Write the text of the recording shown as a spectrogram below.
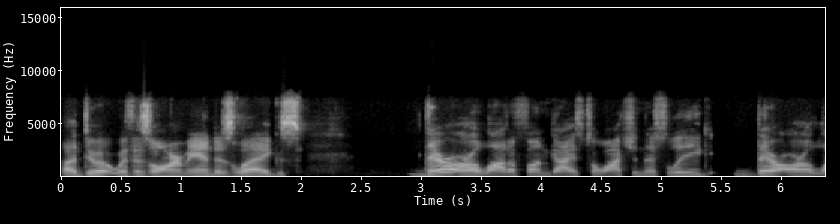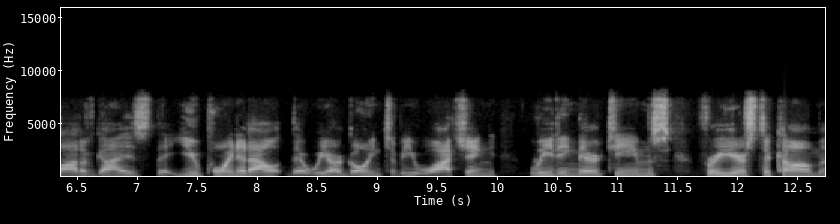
uh, do it with his arm and his legs there are a lot of fun guys to watch in this league. There are a lot of guys that you pointed out that we are going to be watching leading their teams for years to come.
